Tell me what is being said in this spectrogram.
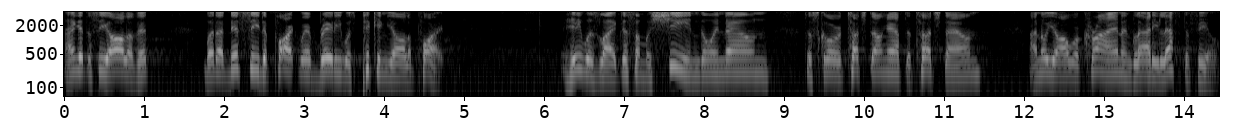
I didn't get to see all of it, but I did see the part where Brady was picking y'all apart. He was like just a machine going down to score touchdown after touchdown. I know y'all were crying and glad he left the field.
